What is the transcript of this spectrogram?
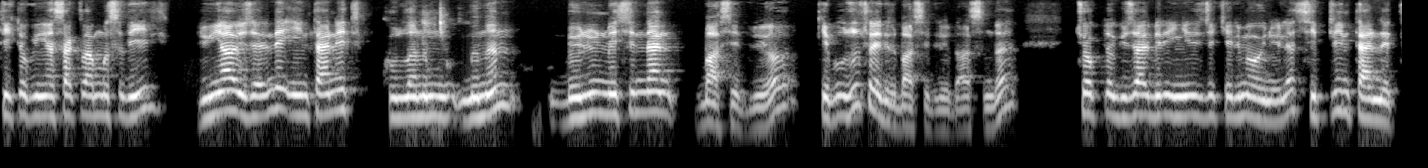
TikTok'un yasaklanması değil, dünya üzerinde internet kullanımının bölünmesinden bahsediliyor. Ki bu uzun süredir bahsediliyordu aslında çok da güzel bir İngilizce kelime oyunuyla internet.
